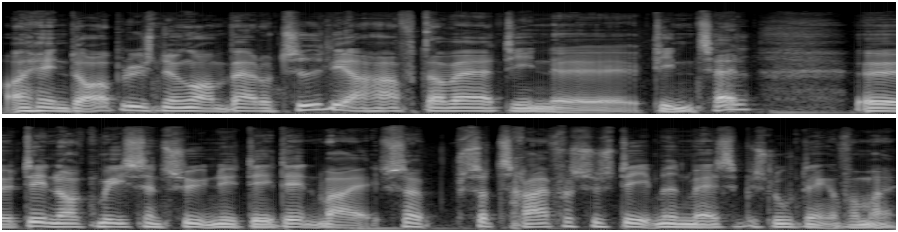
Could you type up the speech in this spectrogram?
og henter oplysninger om, hvad du tidligere har haft, og hvad er dine, øh, dine tal, øh, det er nok mest sandsynligt, det er den vej, så, så træffer systemet en masse beslutninger for mig.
